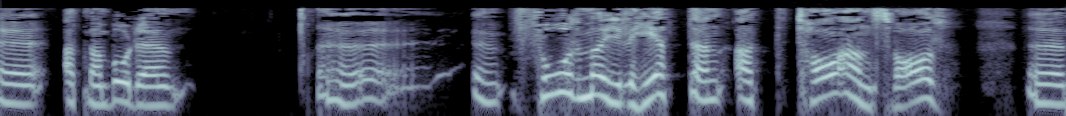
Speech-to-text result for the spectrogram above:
eh, att man både eh, eh får möjligheten att ta ansvar eh,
